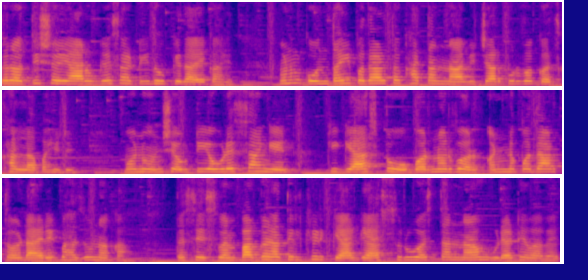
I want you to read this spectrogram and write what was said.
तर अतिशय आरोग्यासाठी धोकेदायक आहेत. म्हणून कोणताही पदार्थ खाताना विचारपूर्वकच खाल्ला पाहिजे. म्हणून शेवटी एवढेच सांगेन की गॅस स्टोव बर्नरवर अन्नपदार्थ डायरेक्ट भाजू नका. तसेच स्वयंपाकघरातील खिडक्या गॅस सुरू असताना उघड्या ठेवाव्यात.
